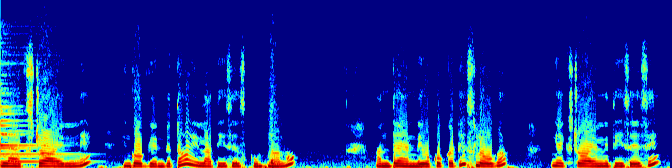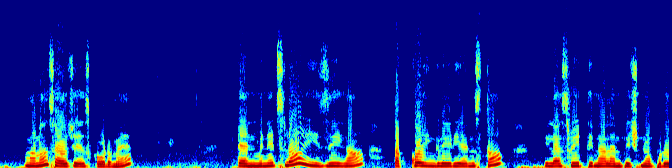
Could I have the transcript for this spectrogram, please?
ఇలా ఎక్స్ట్రా ఆయిల్ని ఇంకో గంటతో ఇలా తీసేసుకుంటున్నాను. అంతే అండి. ఒక్కొక్కటి స్లోగా ఇంకా ఎక్స్ట్రా ఆయిల్ని తీసేసి మనం సర్వ్ చేసుకోవడమే. టెన్ మినిట్స్లో ఈజీగా తక్కువ ఇంగ్రీడియంట్స్తో ఇలా స్వీట్ తినాలనిపించినప్పుడు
